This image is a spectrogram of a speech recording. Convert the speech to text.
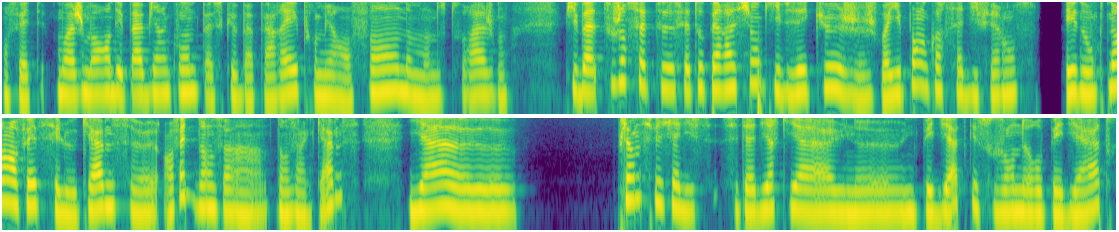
En fait, moi, je me rendais pas bien compte parce que, bah, pareil, premier enfant dans mon entourage, bon. Puis, bah, toujours cette, cette opération qui faisait que je, je voyais pas encore sa différence. Et donc, non, en fait, c'est le CAMS. euh, en fait, dans un, dans un CAMS, il y a euh, plein de spécialistes. C'est-à-dire qu'il y a une, une pédiatre qui est souvent neuropédiatre,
